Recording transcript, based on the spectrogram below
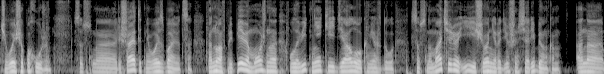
чего еще похуже. Собственно, решает от него избавиться. Ну а в припеве можно уловить некий диалог между, собственно, матерью и еще не родившимся ребенком. Она,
